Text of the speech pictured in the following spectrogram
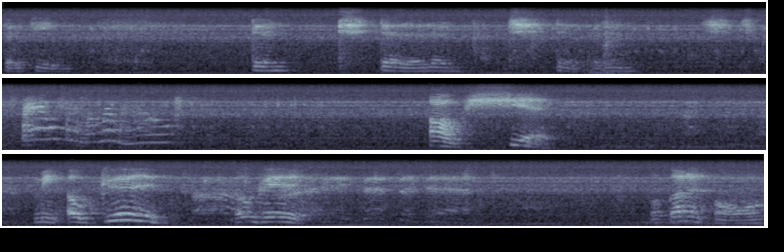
13. Dun, tsh, dun, dun, dun, dun, dun. Oh shit. I mean, oh good. Oh good. I've got an all.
